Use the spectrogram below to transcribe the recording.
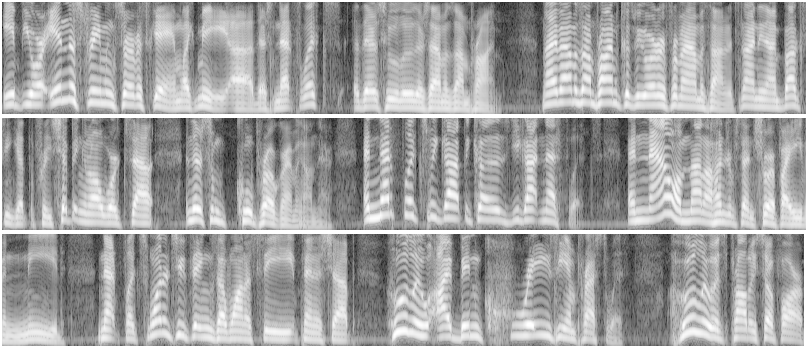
if you're in the streaming service game like me, uh, there's Netflix, there's Hulu, there's Amazon Prime. Now I have Amazon Prime because we order from Amazon. It's 99 bucks. You get the free shipping. It all works out. And there's some cool programming on there. And Netflix we got because you got Netflix. And now I'm not 100% sure if I even need Netflix. One or two things I want to see finish up. Hulu, I've been crazy impressed with. Hulu is probably so far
